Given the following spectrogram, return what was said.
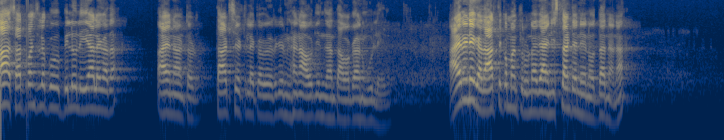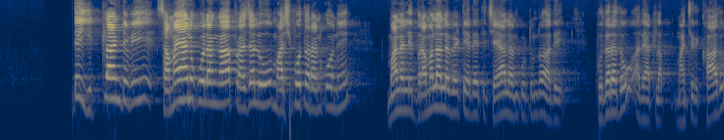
ఆ సర్పంచ్లకు బిల్లులు ఇవ్వాలి కదా? ఆయన అంటాడు. తాటి చెట్టు లెక్క పెరిగింది కానీ అవగింది అంత అవగాహన కూడా లేదు. ఆయననే కదా ఆర్థిక మంత్రి ఉన్నది. ఆయన ఇస్తా అంటే నేను వద్దానా అంటే ఇట్లాంటివి సమయానుకూలంగా ప్రజలు మర్చిపోతారు అనుకొని మనల్ని భ్రమలలో పెట్టి ఏదైతే చేయాలనుకుంటుందో అది కుదరదు అది అట్లా మంచిది కాదు.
